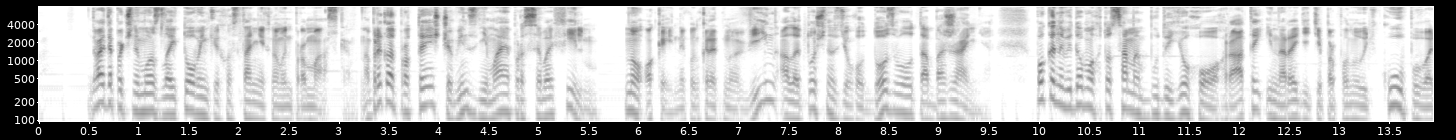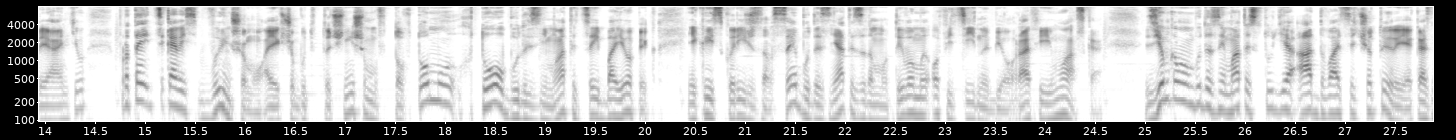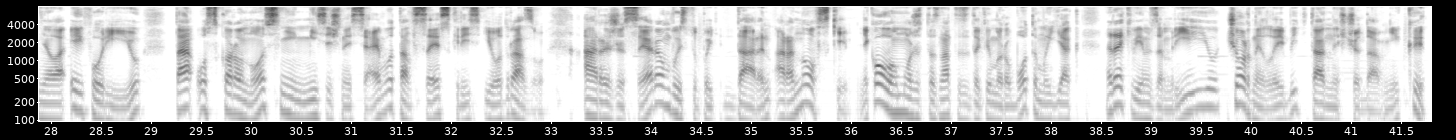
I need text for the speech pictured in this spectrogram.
Давайте почнемо з лайтовеньких останніх новин про Маска. Наприклад, про те, що він знімає про себе фільм. Ну окей, не конкретно він, але точно з його дозволу та бажання. Поки невідомо, хто саме буде його грати, і на Reddit пропонують купу варіантів. Проте цікавість в іншому, а якщо бути точнішим, то в тому, хто буде знімати цей байопік, який, скоріш за все, буде знятий за мотивами офіційної біографії Маска. Зйомками буде займати студія А24, яка зняла Ейфорію та оскароносні місячне сяйво та все скрізь і одразу. А режисером виступить Дарен Арановський, якого ви можете знати за такими роботами, як Реквієм за мрією, Чорний лебідь та нещодавній кит.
